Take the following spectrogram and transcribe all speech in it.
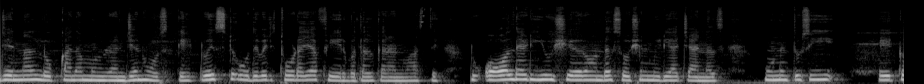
ਜਿਹਦੇ ਨਾਲ ਲੋਕਾਂ ਦਾ ਮਨੋਰੰਜਨ ਹੋ ਸਕੇ ਟਵਿਸਟ ਉਹਦੇ ਵਿੱਚ ਥੋੜਾ ਜਿਹਾ ਫੇਰ ਬਦਲ ਕਰਨ ਵਾਸਤੇ. To all that you share on the social media channels ਹੁਣ ਤੁਸੀਂ ਇੱਕ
